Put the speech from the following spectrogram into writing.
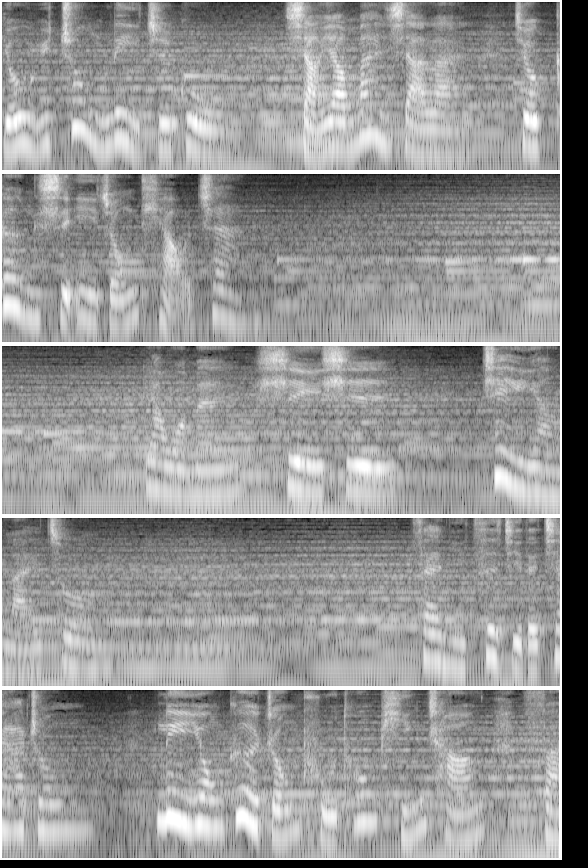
由于重力之故，想要慢下来，就更是一种挑战。让我们试一试这样来做：在你自己的家中，利用各种普通平常、反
